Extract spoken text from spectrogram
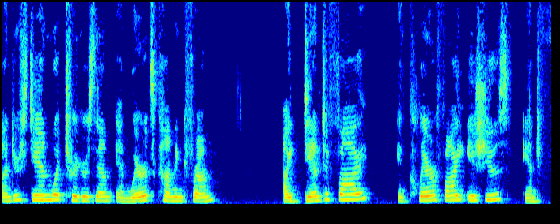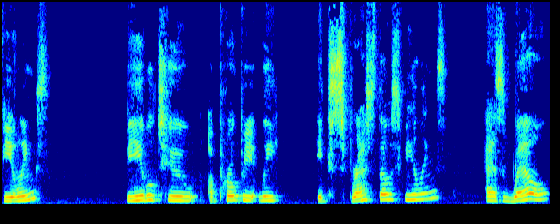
understand what triggers them and where it's coming from, identify and clarify issues and feelings, be able to appropriately express those feelings, as well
